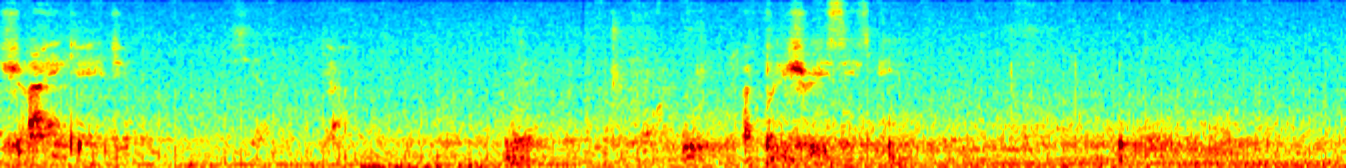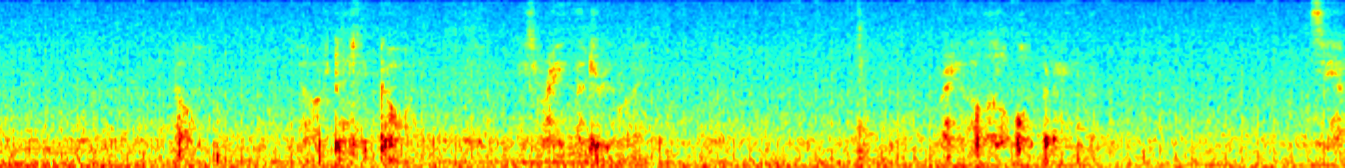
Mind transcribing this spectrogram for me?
Should I engage? Yeah. I'm pretty sure he sees me. No, you'll have to keep going. He's right in the tree line. Right in the little opening. See him?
